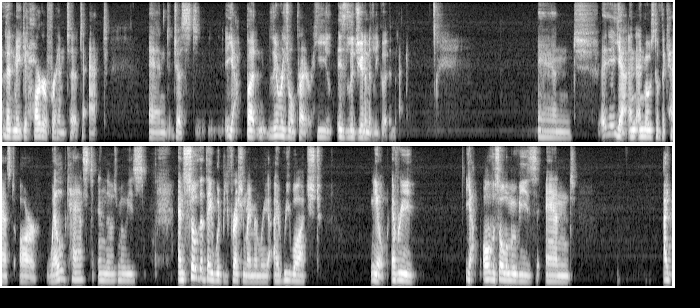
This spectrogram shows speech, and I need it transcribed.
that make it harder for him to, to act. And just, yeah, but the original Predator, he is legitimately good in that and uh, yeah, and, and most of the cast are well cast in those movies. And so that they would be fresh in my memory, I rewatched, you know, every, yeah, all the solo movies, and I,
